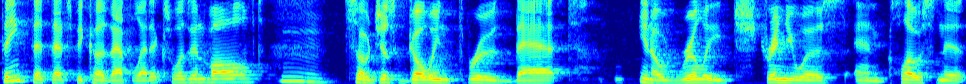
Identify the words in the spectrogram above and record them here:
think that that's because athletics was involved. Hmm. So just going through that, you know, really strenuous and close knit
